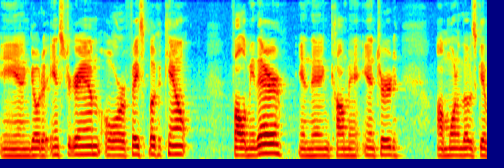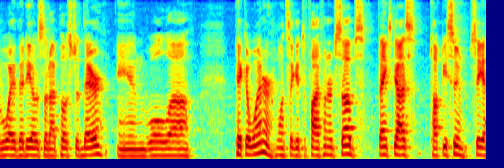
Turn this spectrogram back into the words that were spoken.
and go to Instagram or Facebook account, follow me there, and then comment entered on one of those giveaway videos that I posted there, and we'll uh, pick a winner once I get to 500 subs. Thanks, guys. Talk to you soon. See ya.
